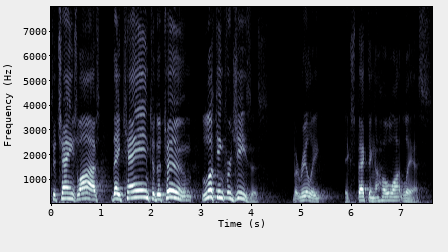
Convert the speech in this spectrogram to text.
to change lives, they came to the tomb looking for Jesus, but really expecting a whole lot less.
